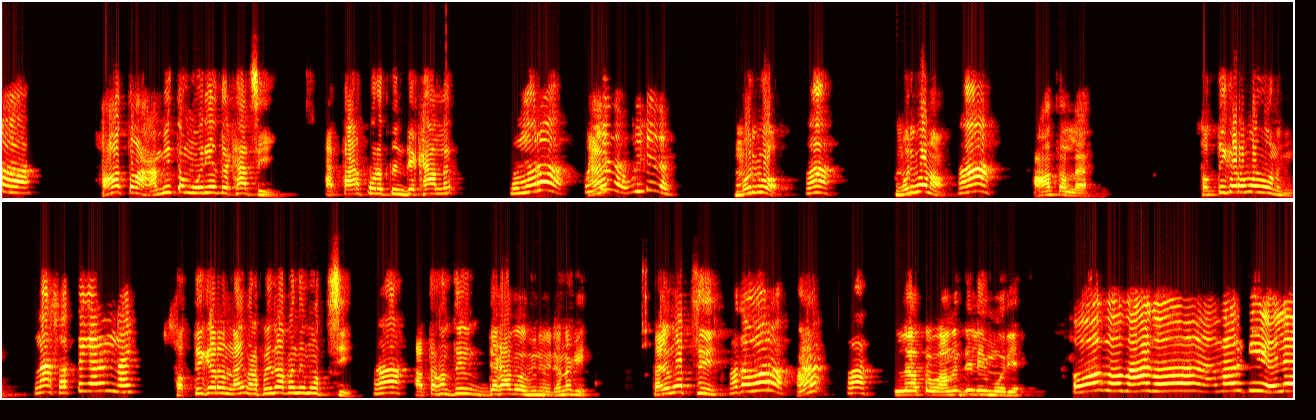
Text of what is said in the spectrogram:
না হ্যাঁ তো আমি তো মরিয়ে দেখাছি। আর তারপরে তুই দেখালে মরব? মরব না? হ্যাঁ। হ্যাঁ তাহলে। সত্যিকার মরব নাকি? না সত্যিকার নাই। সত্যিকার নাই মানে পেঁদা পেঁদি মরছি। হ্যাঁ। আর তখন তুই দেখাবি অভিনয়টা নাকি? তাহলে মরছি। হ্যাঁ তো মরো। হ্যাঁ? হ্যাঁ। লে তো আমি দিলি মরিয়ে ও বাবা গো আমার কি হইলে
